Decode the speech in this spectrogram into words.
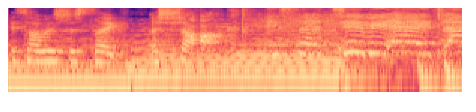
it's always just like a shock. He said TBH,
